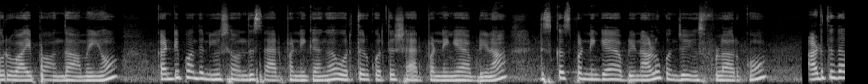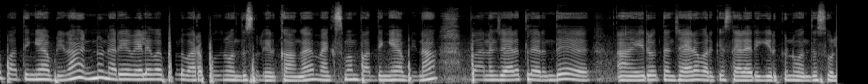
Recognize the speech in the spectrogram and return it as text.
ஒரு வாய்ப்பாக வந்து அமையும். கண்டிப்பாக அந்த நியூஸை வந்து ஷேர் பண்ணிக்கோங்க. ஒருத்தருக்கு ஒருத்தர் ஷேர் பண்ணிங்க அப்படின்னா டிஸ்கஸ் பண்ணிங்க அப்படின்னாலும் கொஞ்சம் யூஸ்ஃபுல்லாக இருக்கும். அடுத்ததாக பார்த்தீங்க அப்படின்னா இன்னும் நிறைய வேலைவாய்ப்புகள் வரப்போகுதுன்னு வந்து சொல்லியிருக்காங்க. மேக்ஸிமம் பார்த்தீங்க அப்படின்னா பதினஞ்சாயிரத்துலேருந்து இருபத்தஞ்சாயிரம் வரைக்கும் சேலரி இருக்குன்னு வந்து சொல்லி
